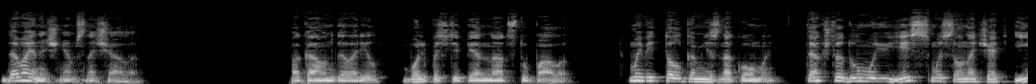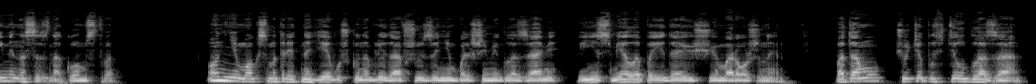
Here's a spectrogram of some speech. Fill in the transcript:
«Давай начнем сначала». Пока он говорил, боль постепенно отступала. «Мы ведь толком не знакомы, так что, думаю, есть смысл начать именно со знакомства. Он не мог смотреть на девушку, наблюдавшую за ним большими глазами и не смело поедающую мороженое. Потому чуть опустил глаза,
